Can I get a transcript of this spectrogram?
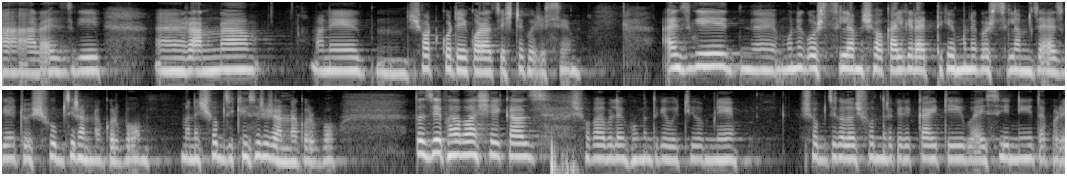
আর আজকে রান্না মানে শর্টকটে করার চেষ্টা করেছি। আজকে মনে করছিলাম সকালকে রাত থেকে মনে করছিলাম যে আজকে একটু সবজি রান্না করব। মানে সবজি খিচুড়ি রান্না করব। তো যে ভাবা সেই কাজ, সকালবেলা ঘুম থেকে উঠি অমনি সবজিগুলো সুন্দর করে কাইটি বাইসি নিয়ে তারপরে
